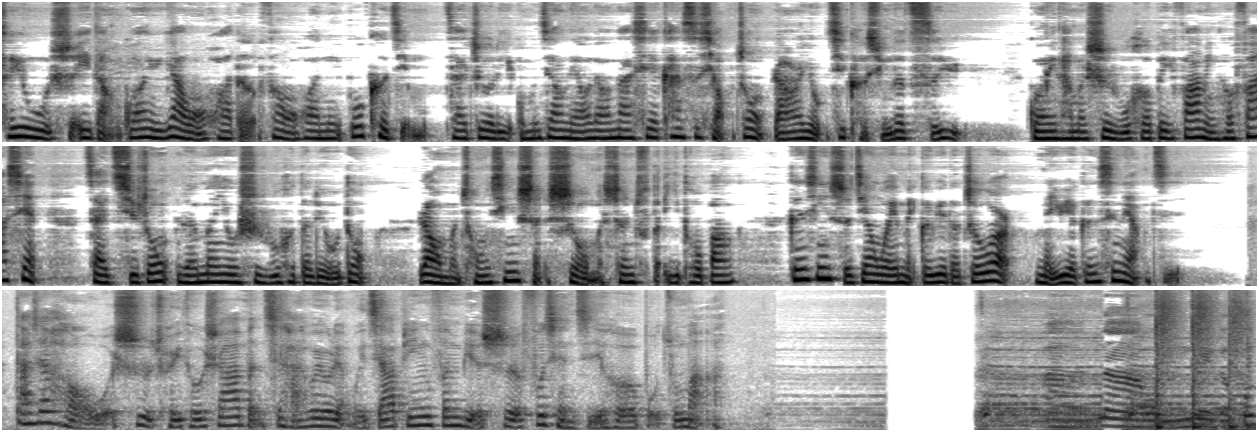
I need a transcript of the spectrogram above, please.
词语物是一档关于亚文化的泛文化内播客节目，在这里我们将聊聊那些看似小众，然而有迹可循的词语，关于它们是如何被发明和发现，在其中人们又是如何的流动，让我们重新审视我们身处的伊托邦。更新时间为每个月的周二，每月更新两集。大家好，我是锤头鲨，本期还会有两位嘉宾，分别是肤浅吉和跛足马。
